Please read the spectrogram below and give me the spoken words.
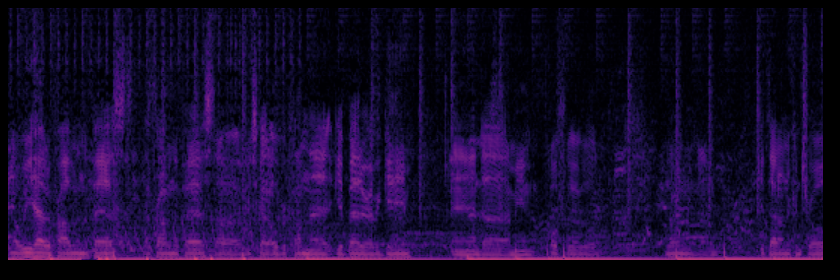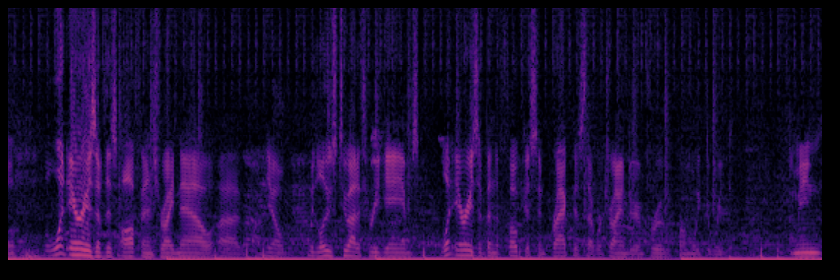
you know, we had a problem in the past. That problem in the past. Uh, we just gotta overcome that, get better every game, and uh, I mean, hopefully we'll learn. Um, get that under control. Well, what areas of this offense right now, uh, you know, we lose two out of three games. What areas have been the focus in practice that we're trying to improve from week to week? I mean,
